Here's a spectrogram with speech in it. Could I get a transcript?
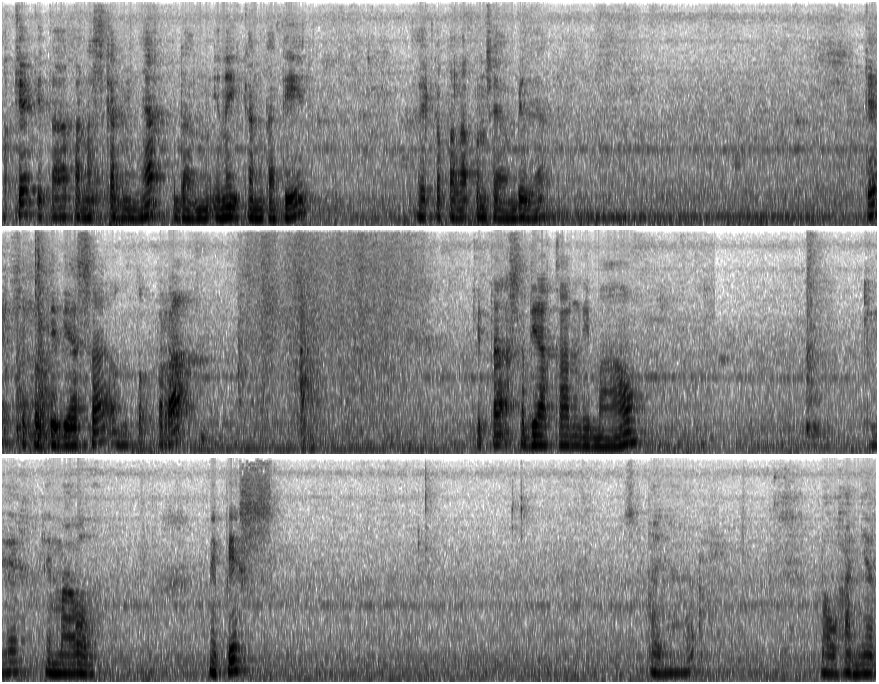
Oke, kita panaskan minyak dan ini ikan tadi. Eh, kepala pun saya ambil ya. Oke, seperti biasa untuk perak kita sediakan limau. Oke, limau nipis supaya bau hanyir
